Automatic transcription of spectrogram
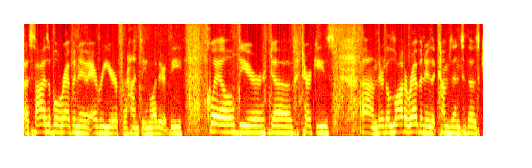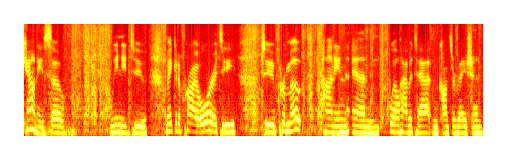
a sizable revenue every year for hunting, whether it be quail, deer, dove, turkeys. Um, there's a lot of revenue that comes into those counties. So we need to make it a priority to promote hunting and quail habitat and conservation.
